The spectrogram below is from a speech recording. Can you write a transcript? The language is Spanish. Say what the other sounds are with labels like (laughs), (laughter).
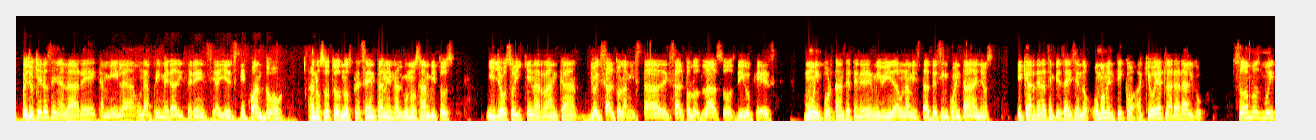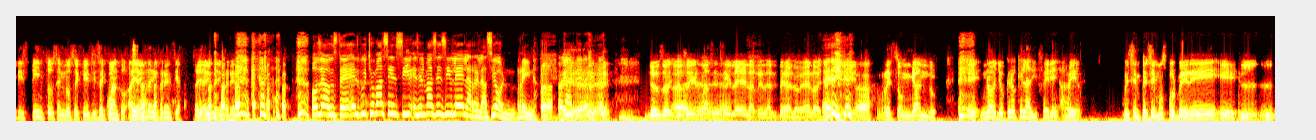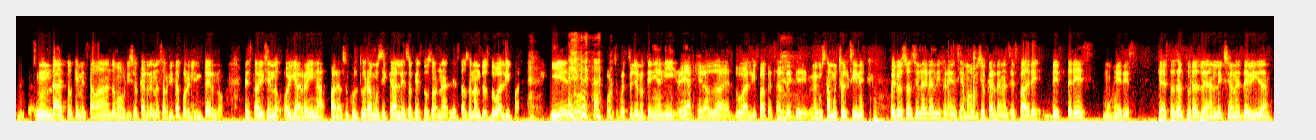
Pues yo quiero señalar, eh, Camila, una primera diferencia y es que cuando a nosotros nos presentan en algunos ámbitos y yo soy quien arranca, yo exalto la amistad, exalto los lazos, digo que es muy importante tener en mi vida una amistad de 50 años y Cárdenas empieza diciendo, un momentico, aquí voy a aclarar algo somos muy distintos en no sé qué y sé cuánto. Ahí hay una diferencia. Ahí hay una diferencia. (laughs) o sea, usted es mucho más sensible, es el más sensible de la relación, Reina. yo soy, yo soy el más sensible de la relación. Véalo, véalo allá, ah. rezongando. Eh, no, yo creo que la diferencia, a ver, pues empecemos por ver eh, eh, un dato que me estaba dando Mauricio Cárdenas ahorita por el interno. Me estaba diciendo, oiga, Reina, para su cultura musical, eso que está, está sonando es Dua Lipa. Y eso, (laughs) por supuesto, yo no tenía ni idea que era Dua Lipa, a pesar de que me gusta mucho el cine, pero eso hace una gran diferencia. Mauricio Cárdenas es padre de tres mujeres que a estas alturas le dan lecciones de vida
